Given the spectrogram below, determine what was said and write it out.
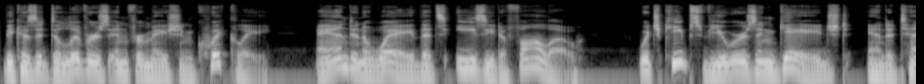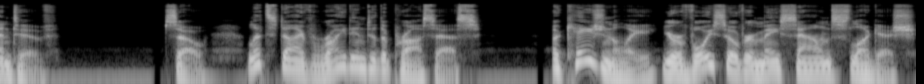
because it delivers information quickly and in a way that's easy to follow, which keeps viewers engaged and attentive. So, let's dive right into the process. Occasionally, your voiceover may sound sluggish.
